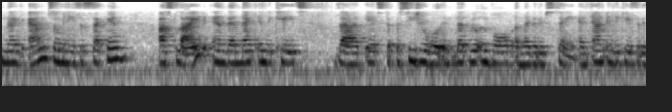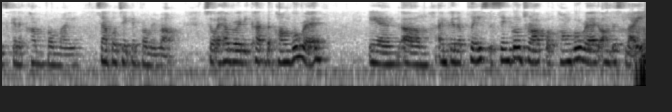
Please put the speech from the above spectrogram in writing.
neg m, so meaning it's the second a slide and then neg indicates that it's the procedure will in, that will involve a negative stain and M indicates that it's going to come from my sample taken from my mouth. So I have already cut the Congo red and um, I'm going to place a single drop of Congo red on the slide.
